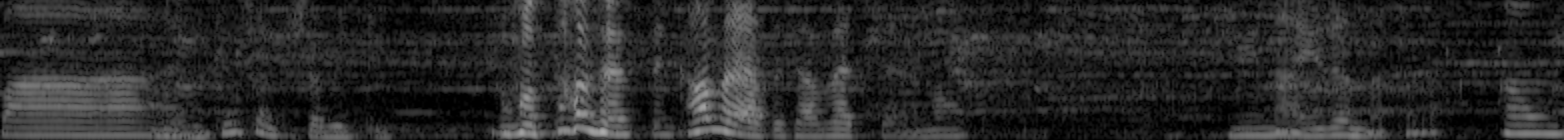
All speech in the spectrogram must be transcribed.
杯。お父さんと喋ってる。音だってカメラと喋ってるの？みんないるんだから乾杯。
